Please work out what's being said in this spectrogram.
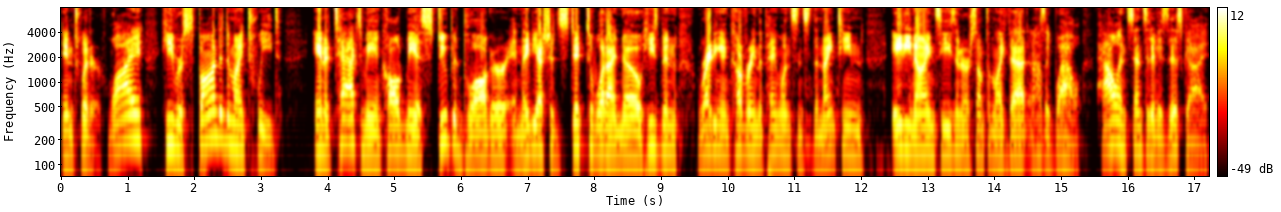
in Twitter. Why? He responded to my tweet and attacked me and called me a stupid blogger and maybe I should stick to what I know. He's been writing and covering the Penguins since the 1989 season or something like that. And I was like, wow, how insensitive is this guy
